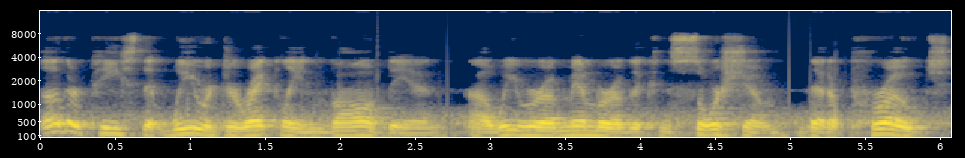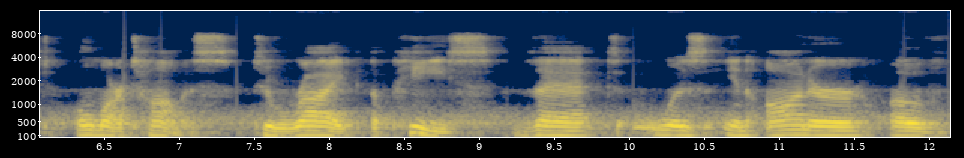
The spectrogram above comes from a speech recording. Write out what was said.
other piece that we were directly involved in, uh, we were a member of the consortium that approached Omar Thomas to write a piece that was in honor of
